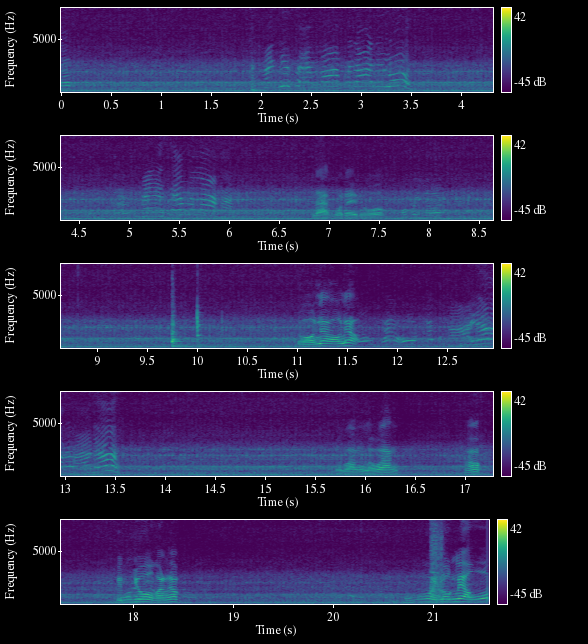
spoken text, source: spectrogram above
จัดให้พี่แซมลากไม่ได้นี่ลูกให้แซมมาลากอะลากว่าได้ดอกเขาประโยชน์ออกแล้วออกแล้วลงข้าวโหดครับขาเด้อขาเด้อระวังระวังเอาขึ้นโยกกันครับโอ้ยลงแล้วโอ้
